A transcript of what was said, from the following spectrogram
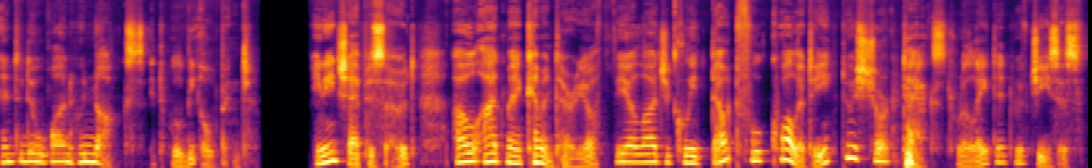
and to the one who knocks it will be opened. In each episode, I will add my commentary of theologically doubtful quality to a short text related with Jesus.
